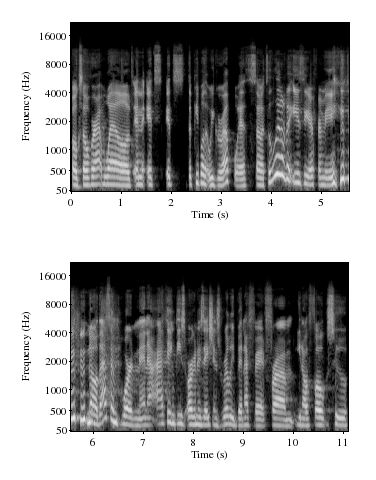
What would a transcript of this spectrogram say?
folks over at Weld. And it's, it's the people that we grew up with. So it's a little bit easier for me. no, that's important. And I think these organizations really benefit from, you know, folks who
